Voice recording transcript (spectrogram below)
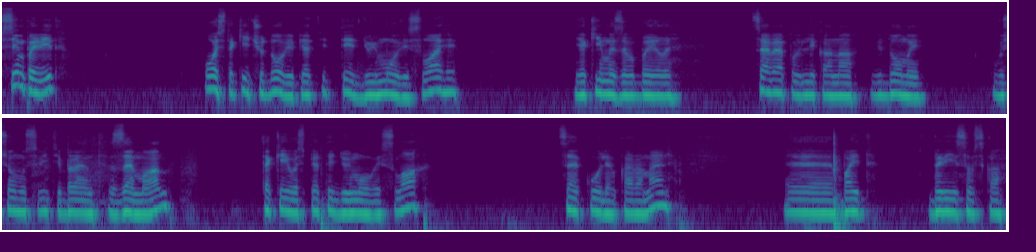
Всім привіт! Ось такі чудові 5-дюймові слаги, які ми зробили. Це репліка на відомий в усьому світі бренд Zeman. Такий ось 5-дюймовий слаг. Це колір карамель. Е, Байт Берісовська.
